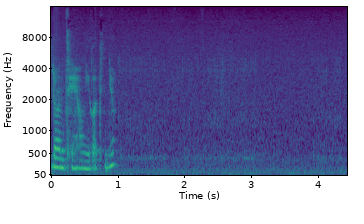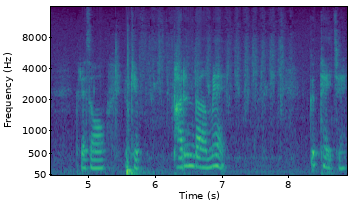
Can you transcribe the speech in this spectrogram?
이런 제형이거든요. 그래서 이렇게 바른 다음에 끝에 이제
